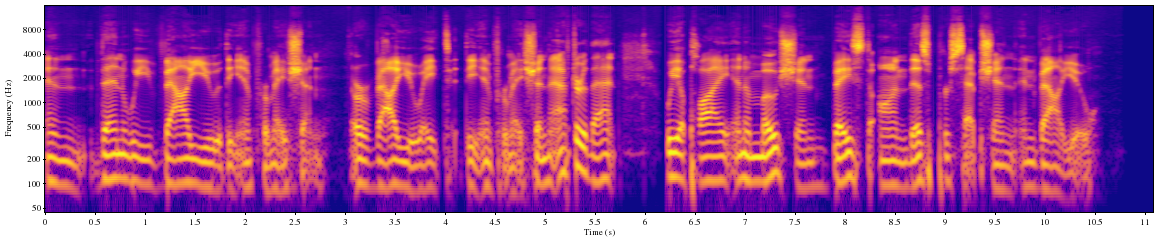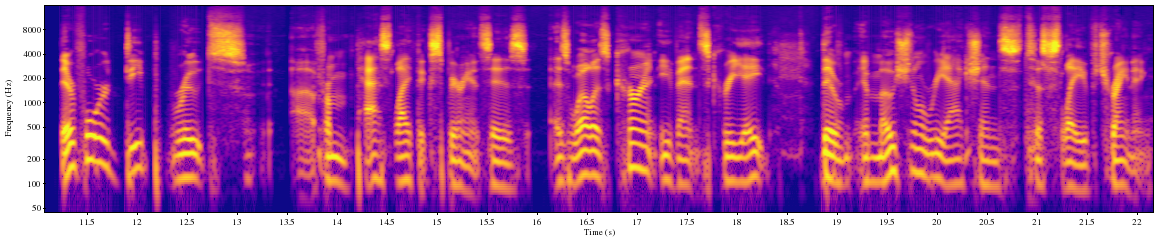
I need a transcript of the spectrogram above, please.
and then we value the information or evaluate the information. After that, we apply an emotion based on this perception and value. Therefore, deep roots uh, from past life experiences as well as current events create the emotional reactions to slave training.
